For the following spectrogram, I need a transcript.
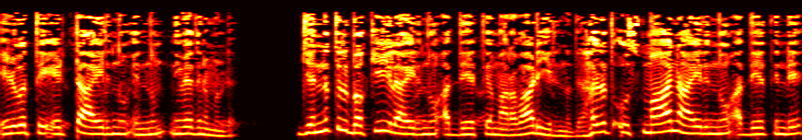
എഴുപത്തി എട്ട് ആയിരുന്നു എന്നും നിവേദനമുണ്ട്. ജന്നത്തുൽ ബക്കിയിലായിരുന്നു അദ്ദേഹത്തെ മറവാടിയിരുന്നത്. ഹജരത് ഉസ്മാൻ ആയിരുന്നു അദ്ദേഹത്തിന്റെ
